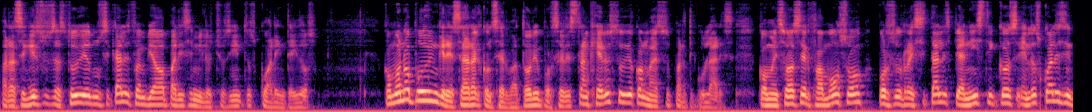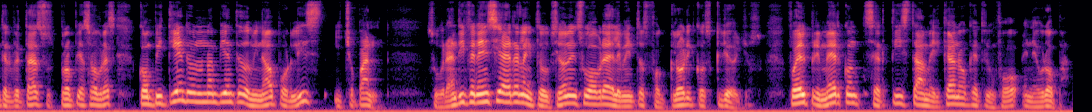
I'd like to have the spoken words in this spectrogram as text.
Para seguir sus estudios musicales fue enviado a París en 1842. Como no pudo ingresar al conservatorio por ser extranjero, estudió con maestros particulares. Comenzó a ser famoso por sus recitales pianísticos en los cuales interpretaba sus propias obras, compitiendo en un ambiente dominado por Liszt y Chopin. Su gran diferencia era la introducción en su obra de elementos folclóricos criollos. Fue el primer concertista americano que triunfó en Europa.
